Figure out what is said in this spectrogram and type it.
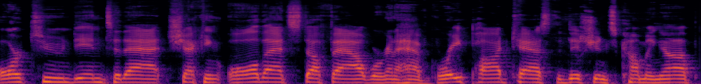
are tuned in to that, checking all that stuff out. We're going to have great podcast editions coming up.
